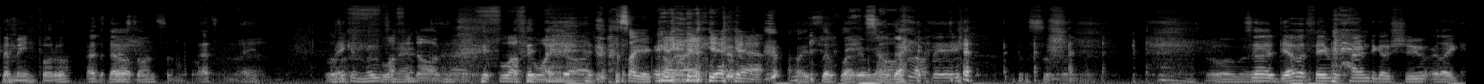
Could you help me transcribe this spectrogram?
the main photo, That's the dope. first one. So oh, That's Oh, hey, man. It was Making a moves, fluffy man. dog, man. fluffy white dog. I saw your comment. yeah, yeah. Oh, it's so fluffy. It's I'm so gonna die. fluffy. so funny. Oh man. So, do you have a favorite time to go shoot, or like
